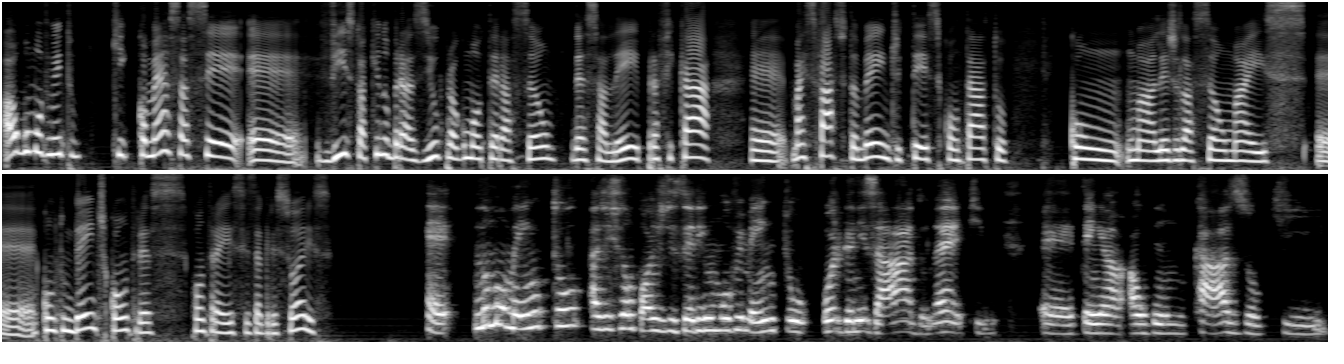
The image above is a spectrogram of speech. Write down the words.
Há algum movimento que começa a ser é, visto aqui no Brasil para alguma alteração dessa lei, para ficar é, mais fácil também de ter esse contato com uma legislação mais é, contundente contra, as, contra esses agressores? É, no momento, a gente não pode dizer em um movimento organizado, né, que é, tenha algum caso que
